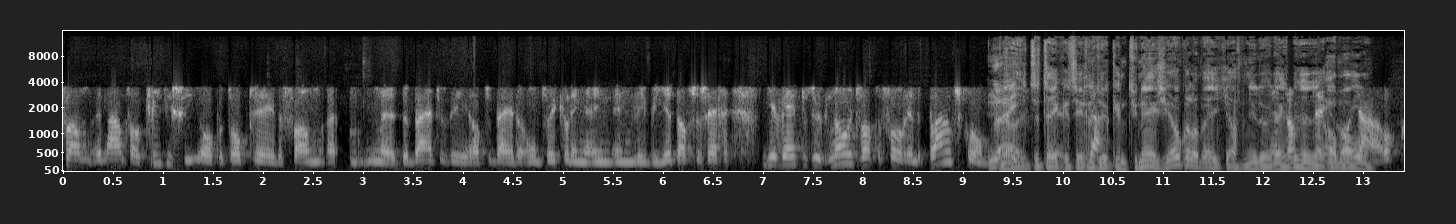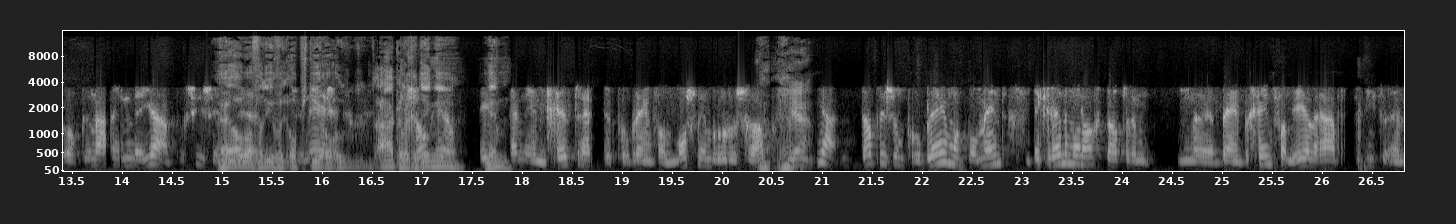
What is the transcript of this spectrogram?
van een aantal critici op het optreden van eh, de buitenwereld bij de ontwikkelingen in, in Libië. Dat ze zeggen, je weet natuurlijk nooit wat er voor in de plaats komt. Nou, het tekent zich Ja. natuurlijk in Tunesië ook al een beetje af, meneer. Dat eh, betekent, allemaal, oh ja, ook, ook nou, in, eh, ja, precies. In, allemaal eh, van die, op die akelige Dus dingen. Men, En in Egypte heb je het probleem van het moslimbroederschap. Ja. Ja, dat is een probleem op het moment. Ik herinner me nog dat er een, eh, bij het begin van de hele Arabische Liga een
